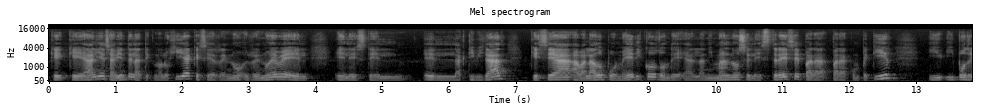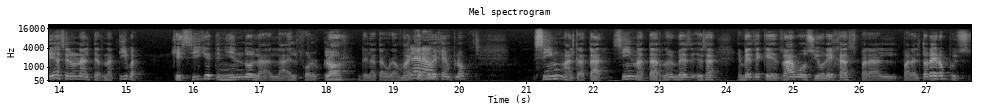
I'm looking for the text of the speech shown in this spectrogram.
que, que alguien se aviente la tecnología, que se reno, renueve el, el, este, el, el, la actividad, que sea avalado por médicos, donde al animal no se le estrese para, para competir y, y podría ser una alternativa que sigue teniendo la, la, el folclore de la tauromaquia, Claro. por ejemplo, sin maltratar, sin matar, ¿no? En vez de, o sea, en vez de que rabos y orejas para el, para el torero, pues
